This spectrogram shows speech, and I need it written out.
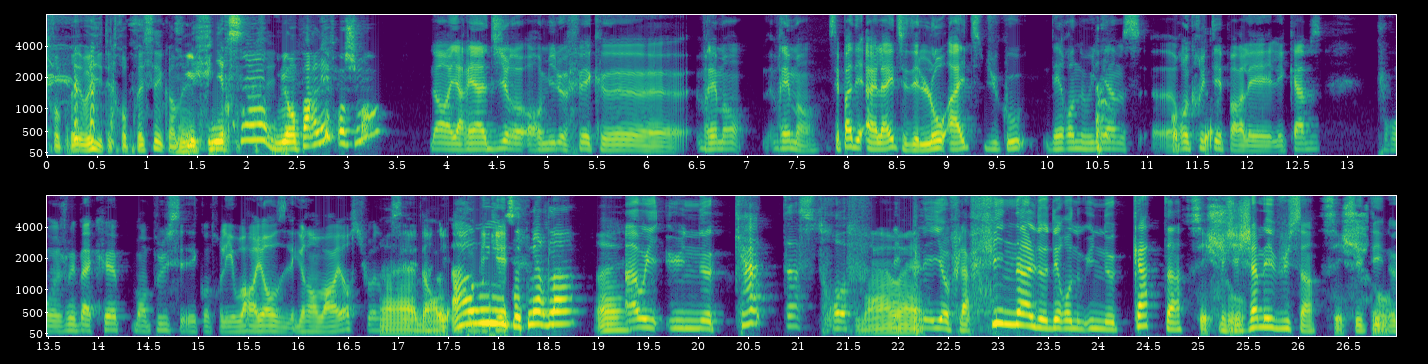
Trop pressé. Oui, t'es trop pressé quand Vous même. voulez finir ça? Vous voulez en parler, franchement? Non, il n'y a rien à dire hormis le fait que euh, vraiment, vraiment, c'est pas des highlights, c'est des low heights du coup. Deron Williams, euh, Oh, recruté par les, les Cavs pour euh, jouer backup. Bon, en plus, c'est contre les Warriors, les grands Warriors, tu vois. donc c'est Ouais, bah oui. Ah compliqué. oui, cette merde-là ouais. Ah oui, une catastrophe. Bah les ouais. playoffs, la finale de Deron, une cata. C'est Mais chaud. j'ai jamais vu ça. C'était une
